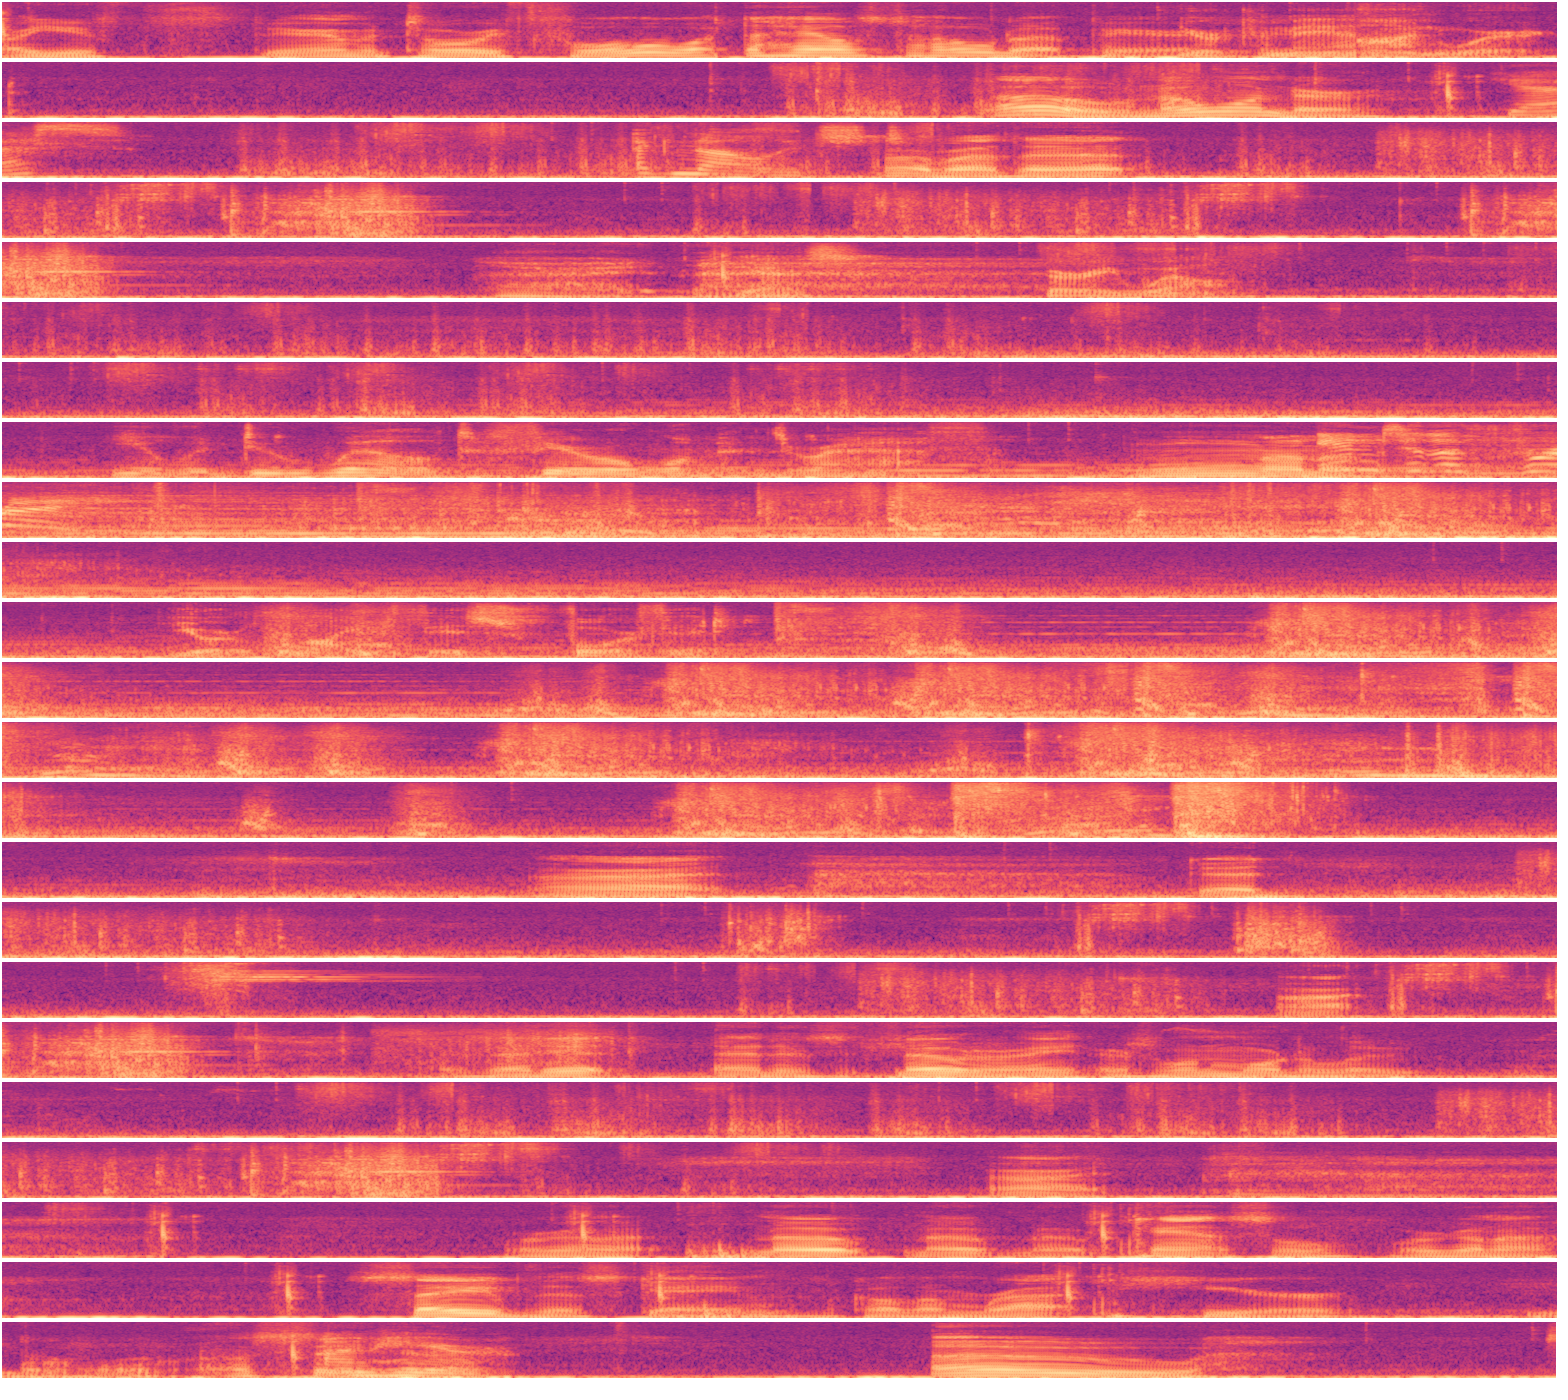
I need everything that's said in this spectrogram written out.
Are you your inventory full? What the hell's the hold up here? Your command. Onward. oh, no wonder. Yes. Acknowledged. Sorry about that. All right. Yes. Very well. You would do well to fear a woman's wrath. Mm, I know. Into the fray! Your life is forfeit. That it? That is it. No, there ain't. There's one more to loot. All right. We're gonna. Nope, nope, nope. Cancel. We're gonna save this game because I'm right here. Let's see. I'm here. Oh,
